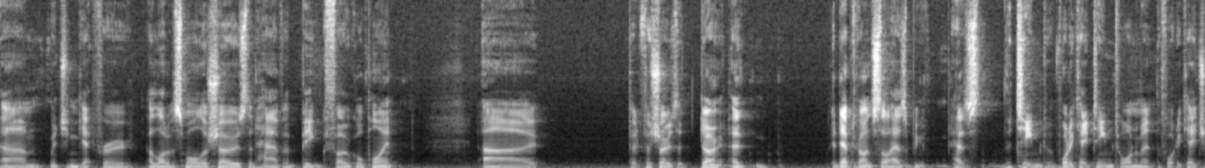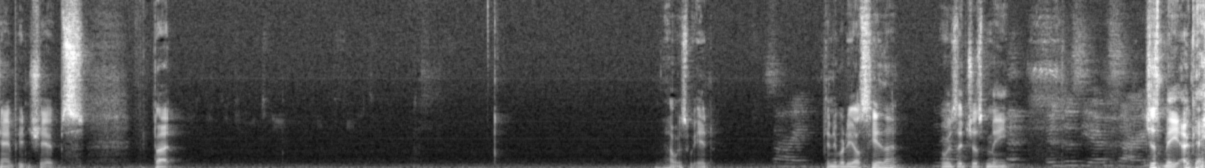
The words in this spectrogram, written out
um, which you can get for a lot of smaller shows that have a big focal point. Uh, but for shows that don't, uh, Adepticon still has big, has the team 40k team tournament, the 40k championships, but that was weird. Sorry. Did anybody else hear that, or was it just me? It's just you. Sorry. Just me. Okay,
